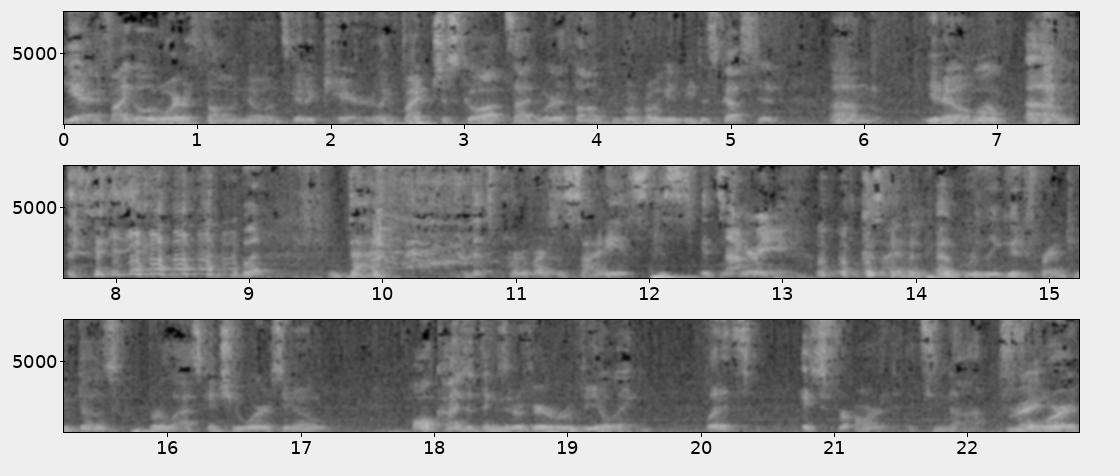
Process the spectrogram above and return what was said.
yeah, if I go and wear a thong, no one's gonna care. Like, if I just go outside and wear a thong, people are probably gonna be disgusted. Um, you know. Well- um, but that that's part of our society. It's it's, it's Not terrible. me. Because I have a, a really good friend who does burlesque, and she wears, you know, all kinds of things that are very revealing. But it's it's for art. It's not Right. for.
